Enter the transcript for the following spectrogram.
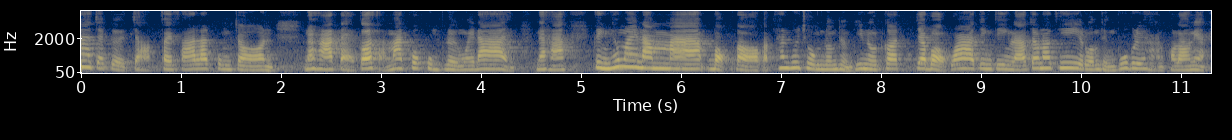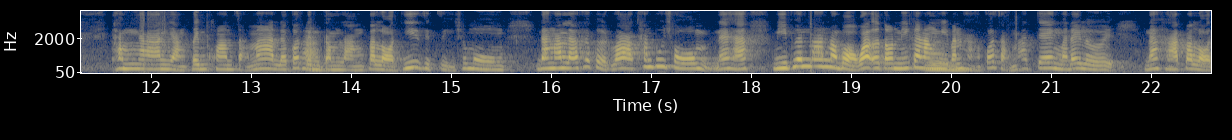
น่าจะเกิดจากไฟฟ้าลัดวงจรนะคะ แต่ก็สามารถควบคุมเพลิงไว้ได้นะคะสิ่งที่ไม่นำมาบอกต่อกับท่านผู้ชมรวมถึงพี่นุชก็จะบอกว่าจริง ๆ แล้วเจ้าหน้าที่รวมถึงผู้บริหารของเราเนี่ย ทำงานอย่างเต็มความสามารถแล้วก็เต็มค่ะกำลังตลอด 24 ชั่วโมง ดังนั้นแล้วถ้าเกิดว่าท่านผู้ชมนะคะมีเพื่อนบ้านมาบอกว่าเออตอนนี้กำลังมีปัญหาก็สามารถแจ้งมาได้เลยนะคะ ตลอด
